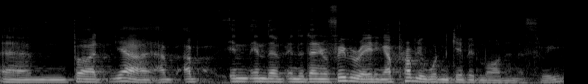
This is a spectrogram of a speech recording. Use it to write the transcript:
um, but yeah, I, I, in in the in the Daniel Friebe rating, I probably wouldn't give it more than a three.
